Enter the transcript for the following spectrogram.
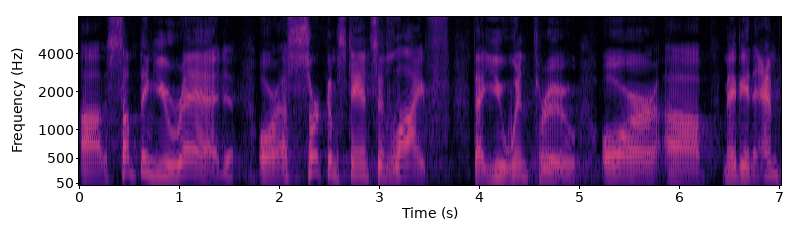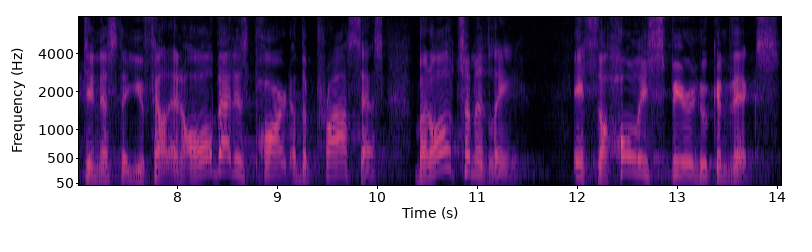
uh, something you read, or a circumstance in life that you went through, or uh, maybe an emptiness that you felt. And all that is part of the process. But ultimately, it's the Holy Spirit who convicts.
